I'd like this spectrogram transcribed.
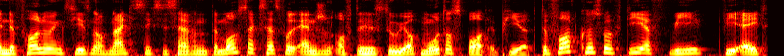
In the following season of 1967, the most successful engine of the history of motorsport appeared, the Ford Cosworth DFV V8,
